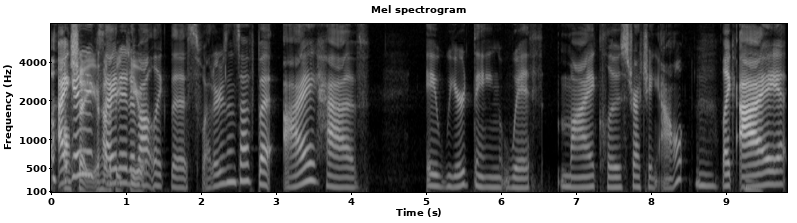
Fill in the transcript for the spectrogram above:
I I'll get show you how to be excited about like the sweaters and stuff, but I have a weird thing with my clothes stretching out. Mm. Like I,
